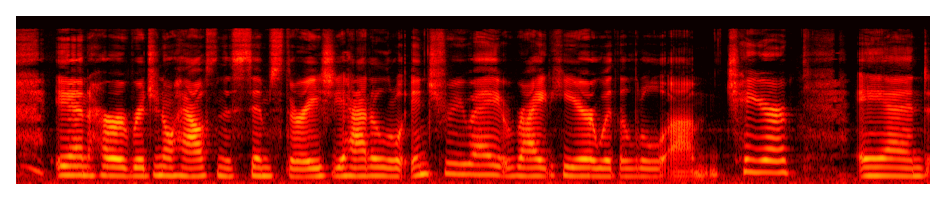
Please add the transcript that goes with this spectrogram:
in her original house in The Sims 3. She had a little entryway right here with a little um, chair and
